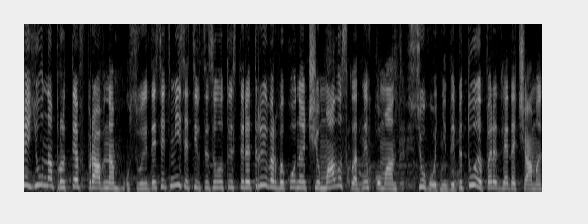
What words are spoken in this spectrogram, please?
Хоча юна, проте вправна. У свої 10 місяців цей золотистий ретривер виконує чимало складних команд. Сьогодні дебютує перед глядачами.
